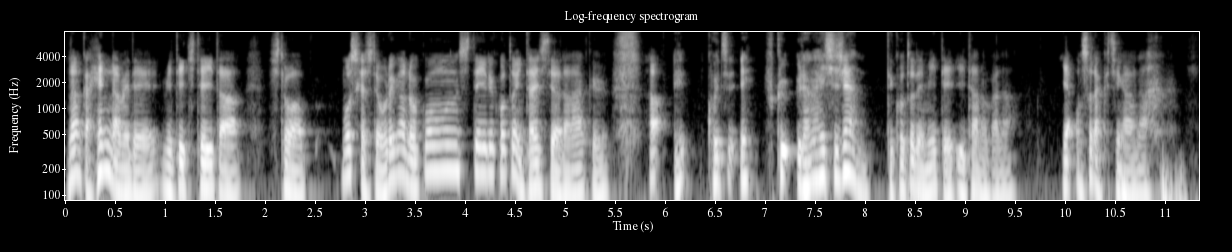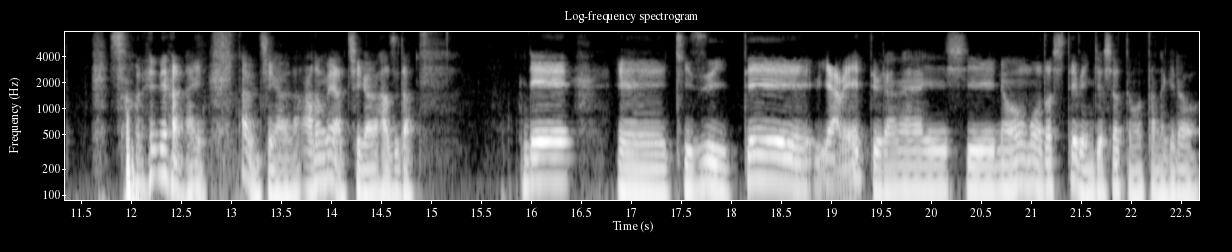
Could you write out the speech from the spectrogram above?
なんか変な目で見てきていた人は、もしかして俺が録音していることに対してではなく、あ、え、こいつ、え、服裏返しじゃんってことで見ていたのかな。いや、おそらく違うな。それではない。多分違うな。あの目は違うはずだ。で、えー、気づいて、やべえって裏返しのを戻して勉強しようって思ったんだけど、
